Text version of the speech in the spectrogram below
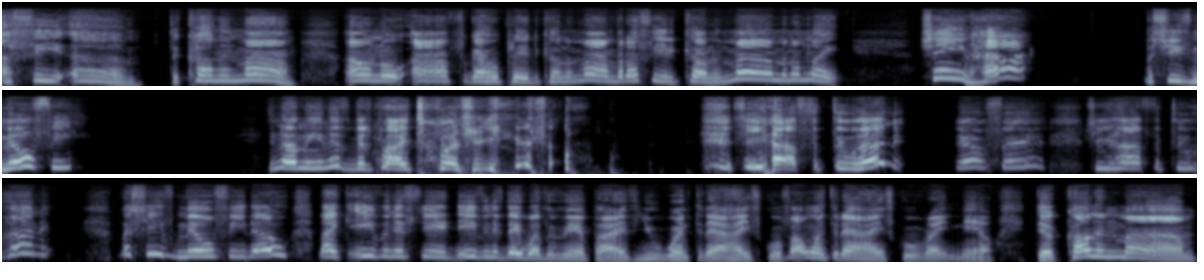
I see um the Cullen mom. I don't know. I forgot who played the Cullen mom, but I see the Cullen mom, and I'm like, she ain't hot, but she's milfy. You know what I mean? This bitch probably 200 years old. she hot for 200. You know what I'm saying? She hot for 200. But she's milfy though. Like even if she, even if they wasn't vampires, you went to that high school. If I went to that high school right now, the Cullen mom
